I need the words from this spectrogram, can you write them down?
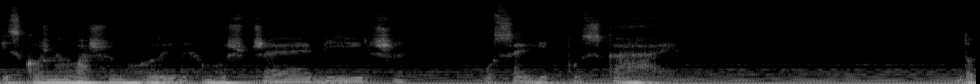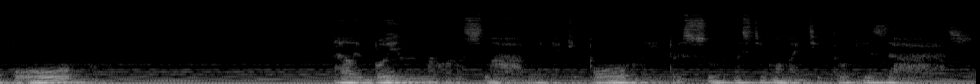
І з кожним вашим видихом ви ще більше усе відпускаєте до глибинного розслаблення і повної присутності в моменті тут і зараз.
